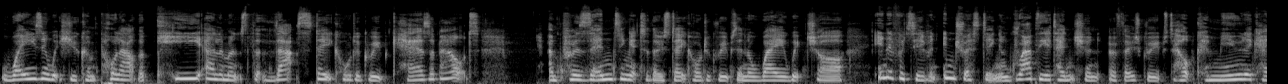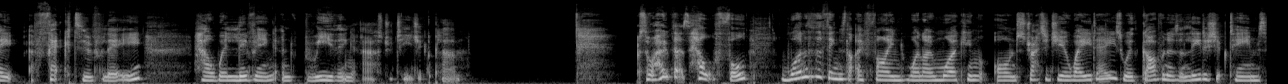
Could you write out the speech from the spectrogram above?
ways in which you can pull out the key elements that that stakeholder group cares about and presenting it to those stakeholder groups in a way which are innovative and interesting and grab the attention of those groups to help communicate effectively how we're living and breathing our strategic plan. So I hope that's helpful. One of the things that I find when I'm working on strategy away days with governors and leadership teams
